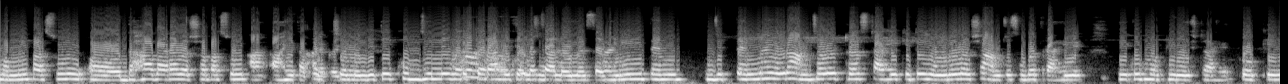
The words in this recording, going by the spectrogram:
मम्मी पासून दहा बारा वर्षापासून आहेत आपल्याकडे. म्हणजे ते खूप जुने वर्कर आहेत त्याला. चालवण्यासाठी. आणि म्हणजे त्यांना एवढं आमच्यावर ट्रस्ट आहे की ते एवढे वर्ष आमच्यासोबत राहिले. ही खूप मोठी गोष्ट आहे. ओके.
